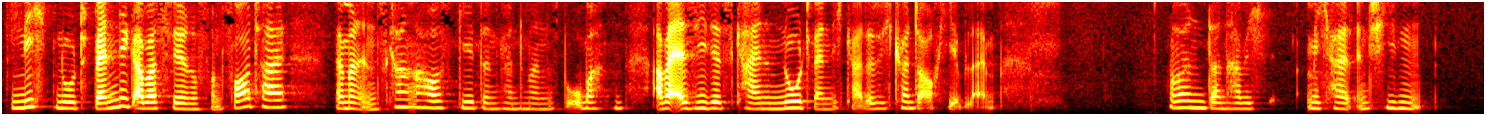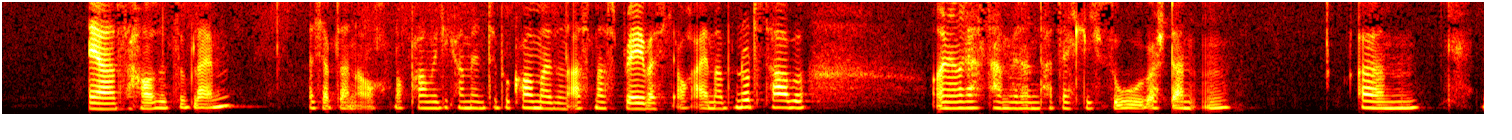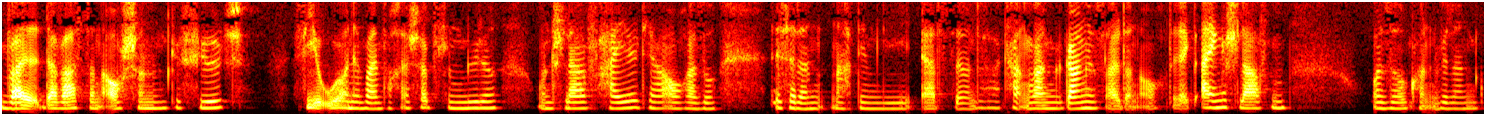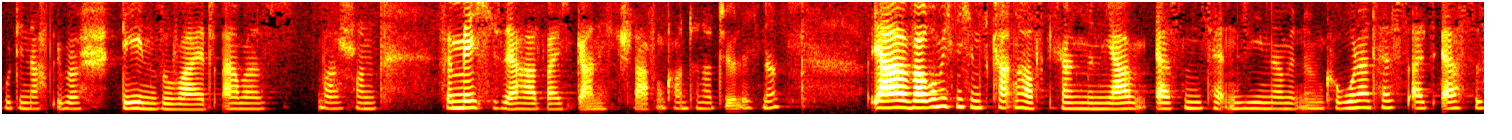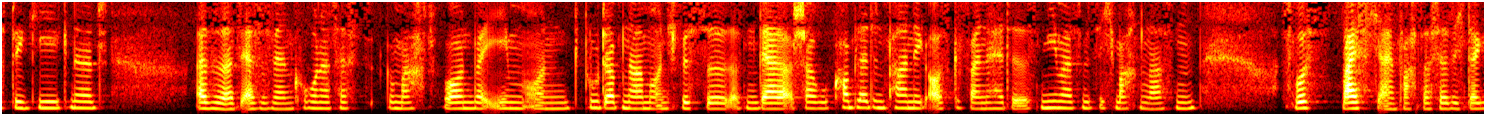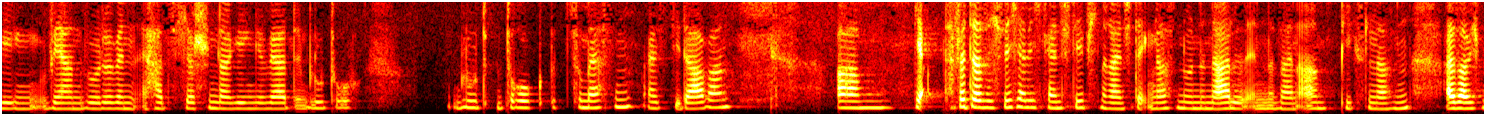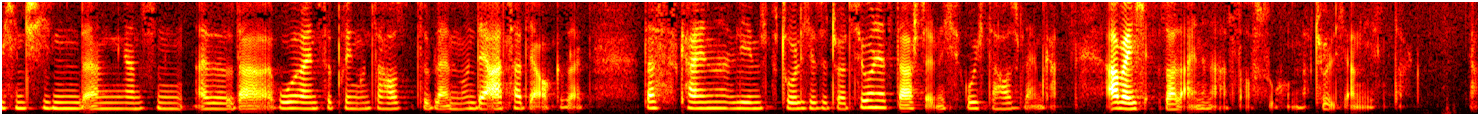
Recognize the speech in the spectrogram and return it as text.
nicht notwendig, aber es wäre von Vorteil, wenn man ins Krankenhaus geht, dann könnte man es beobachten. Aber er sieht jetzt keine Notwendigkeit, also ich könnte auch hier bleiben. Und dann habe ich mich halt entschieden, eher zu Hause zu bleiben. Ich habe dann auch noch ein paar Medikamente bekommen, also ein Asthma-Spray, was ich auch einmal benutzt habe. Und den Rest haben wir dann tatsächlich so überstanden, ähm, weil da war es dann auch schon gefühlt 4 Uhr und er war einfach erschöpft und müde und Schlaf heilt ja auch. Also ist er dann, nachdem die Ärzte und der Krankenwagen gegangen ist, halt dann auch direkt eingeschlafen. Und so konnten wir dann gut die Nacht überstehen soweit. Aber es war schon für mich sehr hart, weil ich gar nicht schlafen konnte natürlich. Ne? Ja, warum ich nicht ins Krankenhaus gegangen bin. Ja, erstens hätten sie da mit einem Corona-Test als erstes begegnet. Also als erstes wäre ein Corona-Test gemacht worden bei ihm und Blutabnahme und ich wüsste, dass ein wäre Charu komplett in Panik ausgefallen. Er hätte es niemals mit sich machen lassen. Das wusste, weiß ich einfach, dass er sich dagegen wehren würde, wenn er hat sich ja schon dagegen gewehrt, den Blutdruck, Blutdruck zu messen, als die da waren. Ähm, ja, da wird er sich sicherlich kein Stäbchen reinstecken lassen, nur eine Nadel in seinen Arm pieksen lassen. Also habe ich mich entschieden, den ganzen, also da Ruhe reinzubringen und zu Hause zu bleiben. Und der Arzt hat ja auch gesagt, dass es keine lebensbedrohliche Situation jetzt darstellt und ich ruhig zu Hause bleiben kann. Aber ich soll einen Arzt aufsuchen, natürlich am nächsten Tag. Ja.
